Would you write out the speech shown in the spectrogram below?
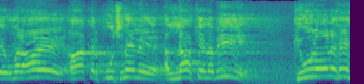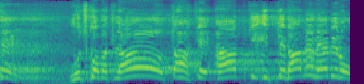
उमर आए, आकर पूछने में, अल्लाह के नबी, क्यों रो रहे हैं? मुझको बतलाओ, ताकि आपकी इत्तेबा में मैं भी रो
